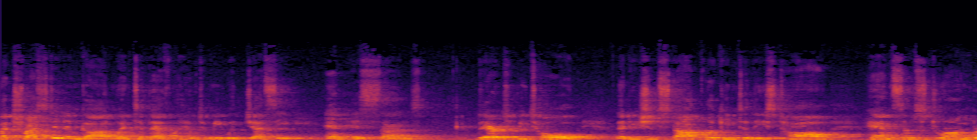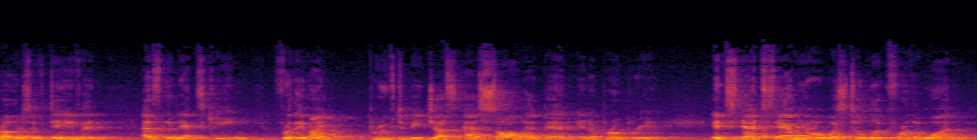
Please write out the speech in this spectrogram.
But trusted in God, went to Bethlehem to meet with Jesse and his sons there to be told that he should stop looking to these tall, handsome, strong brothers of David as the next king, for they might prove to be just as Saul had been, inappropriate. Instead, Samuel was to look for the one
